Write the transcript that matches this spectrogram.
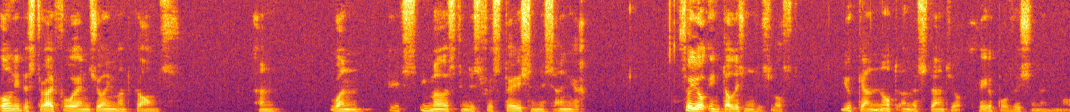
only the strive for enjoyment counts. And one is immersed in this frustration, this anger. So your intelligence is lost. You cannot understand your real position anymore.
